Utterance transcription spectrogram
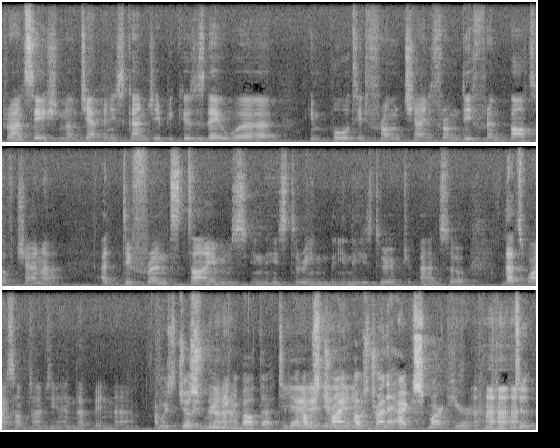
pronunciation of Japanese kanji because they were imported from China from different parts of China at different times in history in the, in the history of Japan. So that's why sometimes you end up in. Uh, I was just with, reading uh, about that today. I was yeah, trying. yeah, I was trying to act smart here to,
